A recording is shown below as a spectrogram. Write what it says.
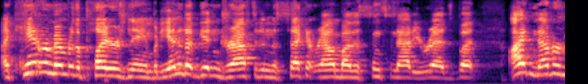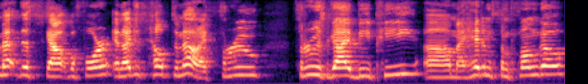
I can't remember the player's name, but he ended up getting drafted in the second round by the Cincinnati Reds. But I had never met this scout before, and I just helped him out. I threw threw his guy BP. Um, I hit him some fungo.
